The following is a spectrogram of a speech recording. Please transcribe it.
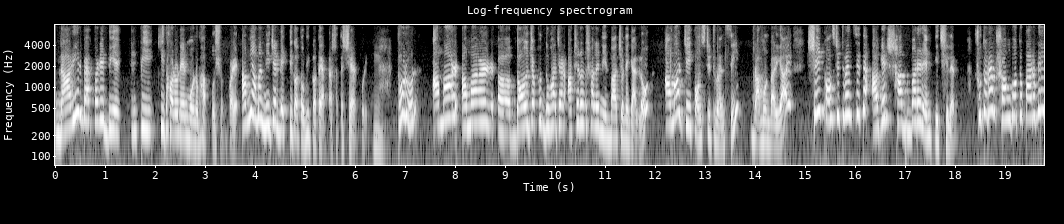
নারীর ব্যাপারে বিএনপি কি ধরনের মনোভাব পোষণ করে? আমি আমার নিজের ব্যক্তিগত অভিজ্ঞতায় আপনার সাথে শেয়ার করি। ধরুন আমার আমার দল যখন দু সালে নির্বাচনে গেল, আমার যে কনস্টিটুয়েন্সি ব্রাহ্মণবাড়িয়ায়, সেই কনস্টিটুয়েন্সিতে আগের সাতবারের এমপি ছিলেন। সুতরাং সঙ্গত কারণেই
